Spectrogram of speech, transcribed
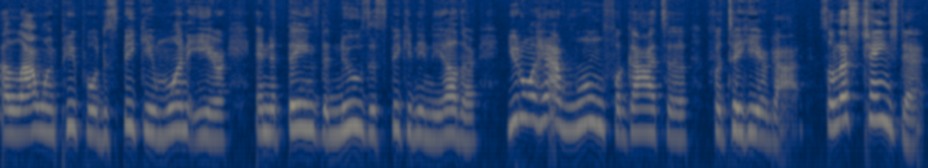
allowing people to speak in one ear and the things the news is speaking in the other, you don't have room for God to for to hear God. So let's change that.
